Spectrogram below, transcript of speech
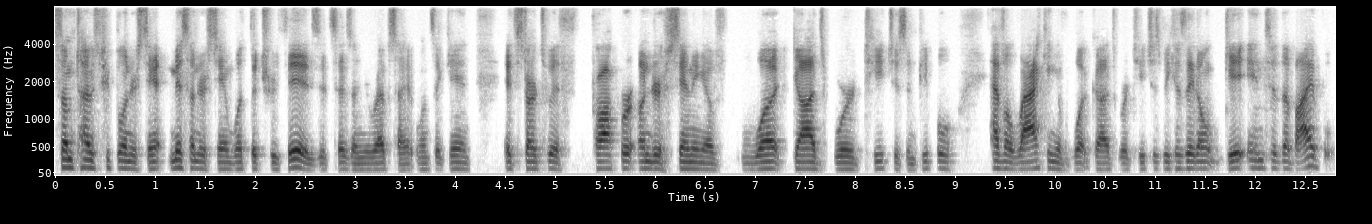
sometimes people understand misunderstand what the truth is it says on your website. Once again it starts with proper understanding of what god's word teaches and people have a lacking of what god's word teaches because they don't get into the bible.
